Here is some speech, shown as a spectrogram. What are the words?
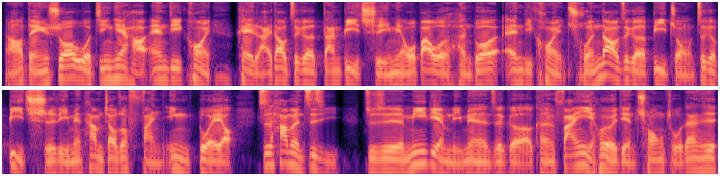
然后等于说我今天好 Andy Coin 可以来到这个单币池里面，我把我很多 Andy Coin 存到这个币种这个币池里面，他们叫做反应堆哦，这是他们自己就是 Medium 里面的这个可能翻译也会有一点冲突，但是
